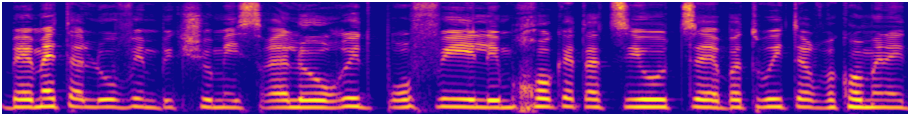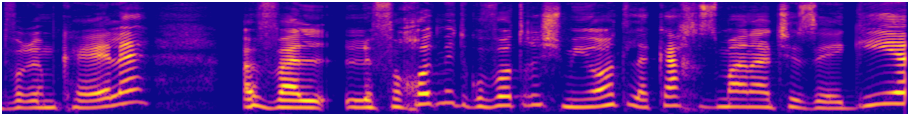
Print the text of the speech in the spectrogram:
באמת הלובים ביקשו מישראל להוריד פרופיל, למחוק את הציוץ uh, בטוויטר וכל מיני דברים כאלה, אבל לפחות מתגובות רשמיות לקח זמן עד שזה הגיע,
